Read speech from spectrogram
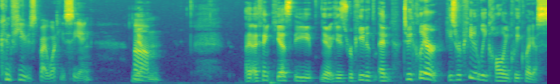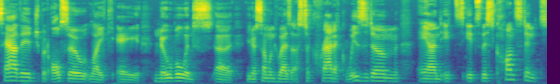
confused by what he's seeing. Yeah. Um, I, I think he has the you know he's repeated and to be clear he's repeatedly calling Queequeg a savage but also like a noble and uh, you know someone who has a Socratic wisdom and it's it's this constant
